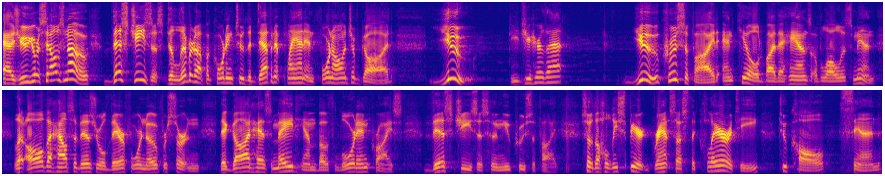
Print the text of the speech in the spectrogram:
As you yourselves know, this Jesus, delivered up according to the definite plan and foreknowledge of God, you, did you hear that? You crucified and killed by the hands of lawless men. Let all the house of Israel therefore know for certain that God has made him both Lord and Christ this Jesus whom you crucified. So the Holy Spirit grants us the clarity to call sin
